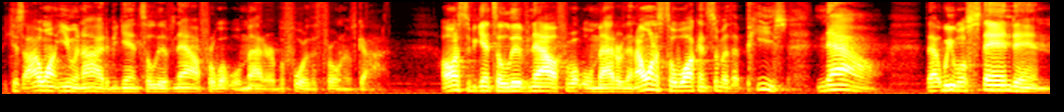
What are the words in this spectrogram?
Because I want you and I to begin to live now for what will matter before the throne of God. I want us to begin to live now for what will matter then. I want us to walk in some of the peace now that we will stand in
